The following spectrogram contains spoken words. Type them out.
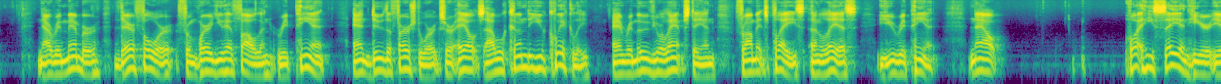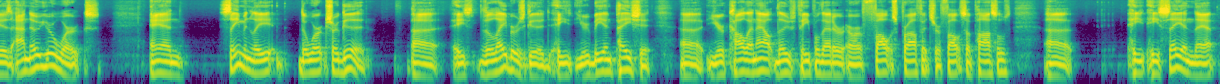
Now remember, therefore, from where you have fallen, repent and do the first works, or else I will come to you quickly and remove your lampstand from its place unless you repent. Now, what he's saying here is, I know your works, and seemingly the works are good. Uh, the labor's good. He, you're being patient. Uh, you're calling out those people that are, are false prophets or false apostles. Uh, he, he's saying that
